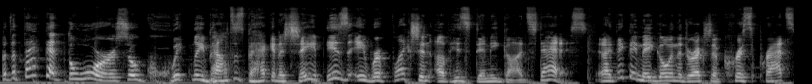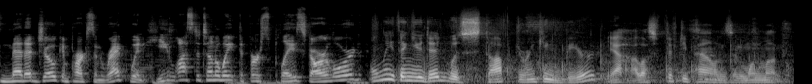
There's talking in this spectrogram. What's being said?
But the fact that Thor so quickly bounces back into shape is a reflection of his demigod status. And I think they may go in the direction of Chris Pratt's meta joke in Parks and Rec when he lost a ton of weight to first play Star Lord. Only thing you did was stop drinking beer? Yeah, I lost 50 pounds in one month.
